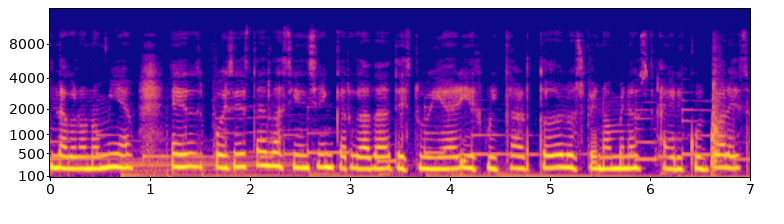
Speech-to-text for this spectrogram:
la agronomía, es, pues esta es la ciencia encargada de estudiar y explicar todos los fenómenos agricultores.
